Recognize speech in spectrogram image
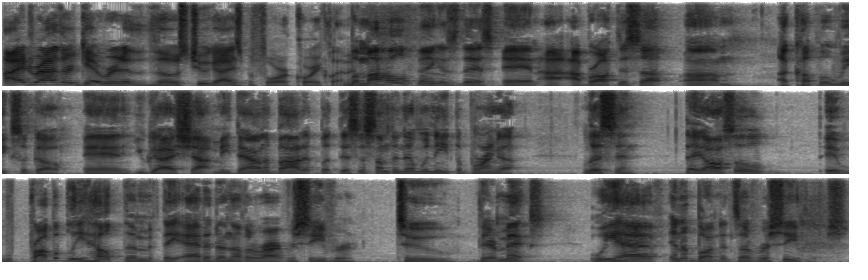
I I'd rather get rid of those two guys before Corey Clement. But my whole thing is this, and I, I brought this up um, a couple of weeks ago, and you guys shot me down about it. But this is something that we need to bring up. Listen, they also it would probably help them if they added another wide receiver to their mix. We have an abundance of receivers.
